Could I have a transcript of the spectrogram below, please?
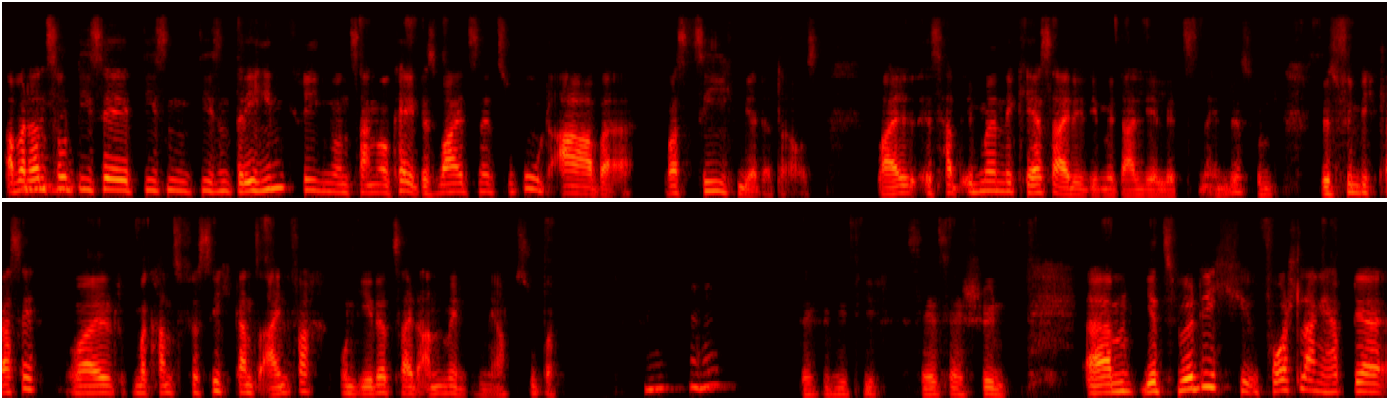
aber dann so mhm. diese, diesen, diesen Dreh hinkriegen und sagen, okay, das war jetzt nicht so gut, aber was ziehe ich mir daraus? weil es hat immer eine Kehrseite, die Medaille letzten Endes. Und das finde ich klasse, weil man kann es für sich ganz einfach und jederzeit anwenden. Ja, super. Mhm. Definitiv. Sehr, sehr schön. Ähm, jetzt würde ich vorschlagen, ihr habt ja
